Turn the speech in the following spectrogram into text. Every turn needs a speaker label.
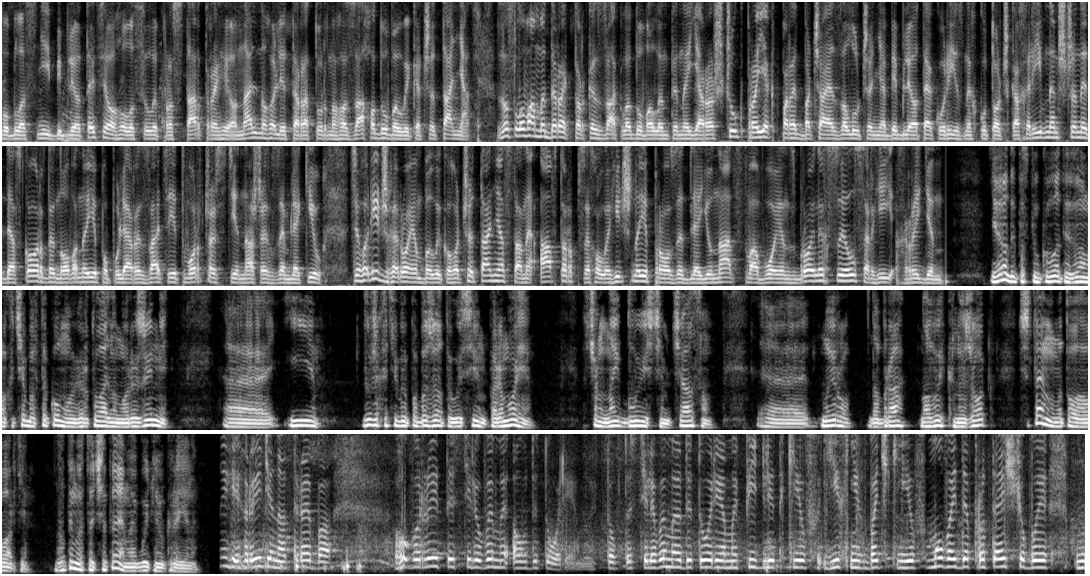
Speaker 1: В обласній бібліотеці оголосили про старт регіонального літературного заходу Велике читання. За словами директорки закладу Валентини Ярощук, проєкт передбачає залучення бібліотек у різних куточках Рівненщини для скоординованої популяризації творчості наших земляків. Цьогоріч героєм великого читання стане автор психологічної прози для юнацтва воїн збройних сил Сергій Гридін.
Speaker 2: Я радий поспілкуватися з вами хоча б в такому віртуальному режимі. Е, і дуже хотів би побажати усім перемоги, причому найближчим часом, е, миру, добра, нових книжок. Читаємо ми того варті. За тими, хто читає майбутнє України.
Speaker 3: Книги Гридіна треба говорити з цільовими аудиторіями, тобто з цільовими аудиторіями підлітків, їхніх батьків. Мова йде про те, щоб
